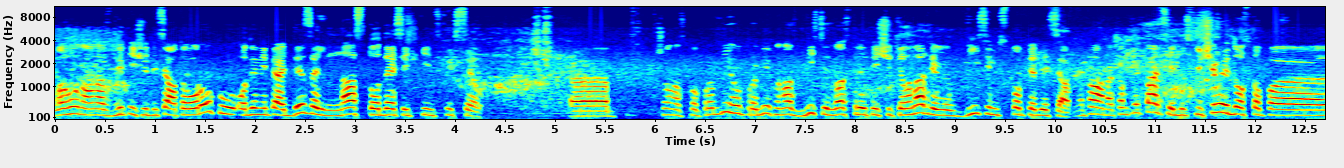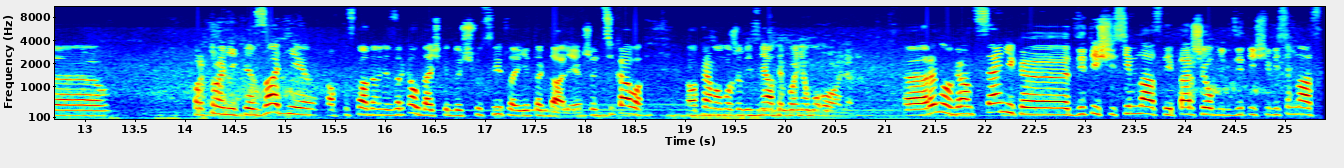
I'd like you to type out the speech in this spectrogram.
Лагуна у нас 2010 року, 1,5 дизель на 110 кінських сил. Е, що у нас по пробігу? Пробіг у нас 223 тисячі кілометрів, 8150. Непогана комплектація, безключовий доступ, е, парктроніки задні, автоскладування зеркал, датчики дощу світла і так далі. Якщо цікаво, окремо можу відзняти по ньому огляд. Е, Renault Grand Scenic е, 2017, перший облік у 2018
